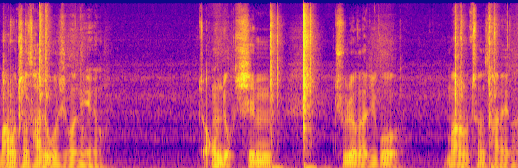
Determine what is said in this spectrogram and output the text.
15,450원이에요. 조금 욕심 줄여가지고 15,400원.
